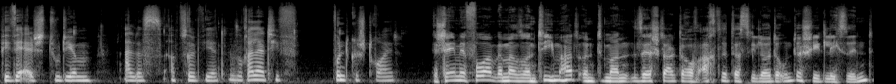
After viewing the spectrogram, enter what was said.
BWL-Studium alles absolviert. Also relativ bunt gestreut. Ich stelle mir vor, wenn man so ein Team hat und man sehr stark darauf achtet, dass die Leute unterschiedlich sind,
